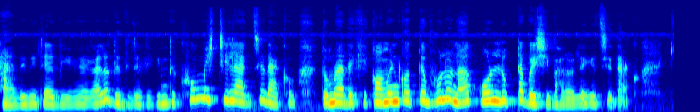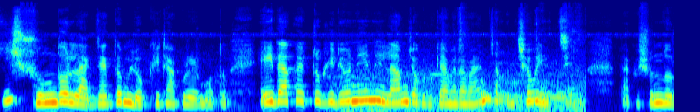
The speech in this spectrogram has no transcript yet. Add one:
হ্যাঁ দিদিটার বিয়ে হয়ে গেল। দিদিটাকে কিন্তু খুব মিষ্টি লাগছে, দেখো। তোমরা দেখে কমেন্ট করতে ভুলো না, কোন লুকটা বেশি ভালো লেগেছে, দেখো। কি সুন্দর লাগছে, একদম লক্ষ্মী ঠাকুরের মতো। এই দেখো, একটু ভিডিও নিয়ে নিলাম, যখন ক্যামেরাম্যান যখন ছবি নিচ্ছিল দেখো, সুন্দর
